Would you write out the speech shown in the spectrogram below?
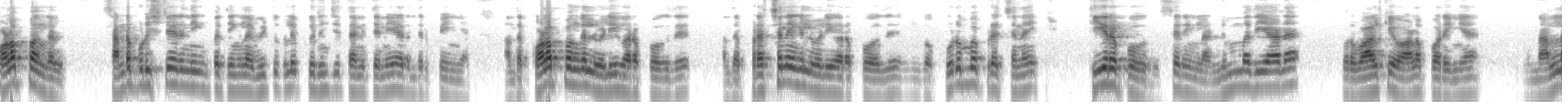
குழப்பங்கள் சண்டை பிடிச்சிட்டே இருந்தீங்க பார்த்தீங்களா வீட்டுக்குள்ளே பிரிஞ்சு தனித்தனியாக இருந்திருப்பீங்க. அந்த குழப்பங்கள் வெளியே வரப்போகுது. அந்த பிரச்சனைகள் வெளியே வரப்போகுது. உங்கள் குடும்ப பிரச்சனை தீரப்போகுது. சரிங்களா? நிம்மதியான ஒரு வாழ்க்கை வாழ போகிறீங்க நல்ல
